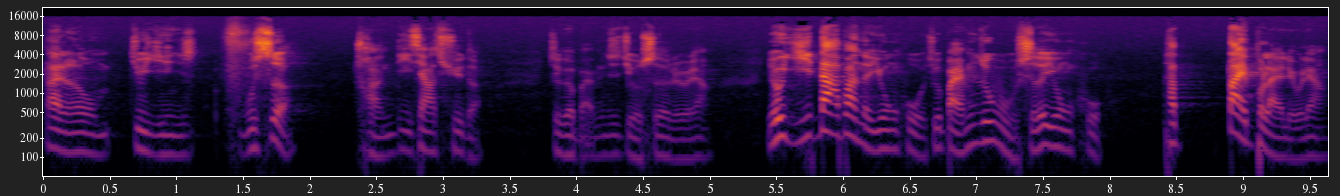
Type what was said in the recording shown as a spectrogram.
带来了我们就引辐射传递下去的这个百分之九十的流量，有一大半的用户就百分之五十的用户，他带不来流量，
